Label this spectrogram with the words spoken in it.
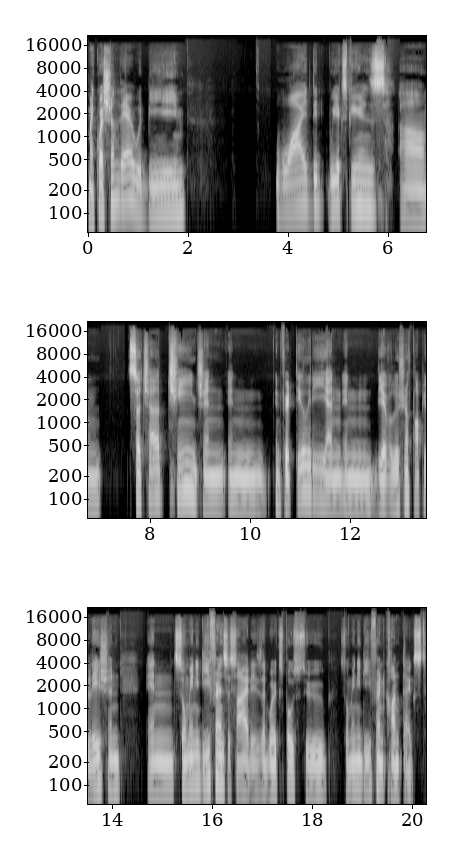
my question there would be why did we experience um, such a change in in in fertility and in the evolution of population in so many different societies that were exposed to so many different contexts?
